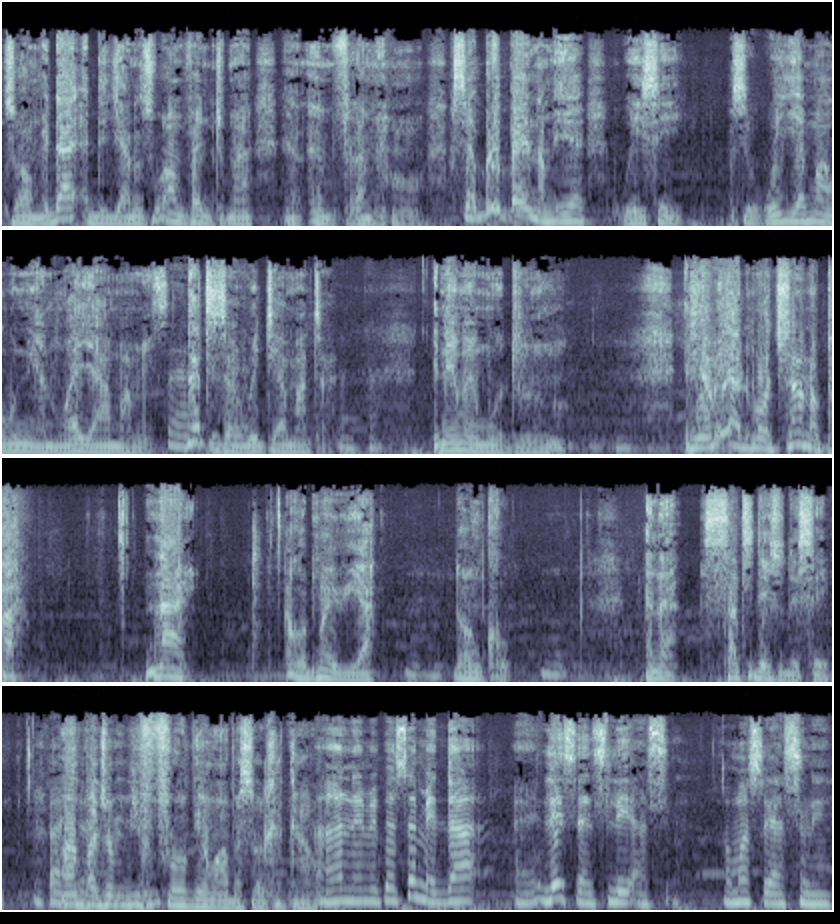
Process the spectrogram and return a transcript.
so meda adigya no so woamfa ntoma ɛ- ɛmfra me ho. Sɛ bere bɛn na meyɛ weisei sɛ woyɛ ma a wo nua no woayɛ ama me. That is a wetia mata nneɛma mu ɔduru no. Ɛti nyame yɛ adoma ɔkyena nɔpa nine. Akɔpema awia dɔnko ɛna saturday so the same. Mpakyɛ. ampatwɛ bibi foforɔ bi ma wobɛ sɛ ɔkeka ho ane mepɛ sɛ meda eh, lasons lay ase ɔmo so yɛ asene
